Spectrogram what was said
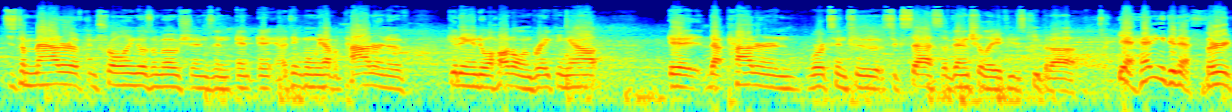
It's just a matter of controlling those emotions, and, and, and I think when we have a pattern of getting into a huddle and breaking out it, that pattern works into success eventually if you just keep it up. Yeah, heading into that third,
